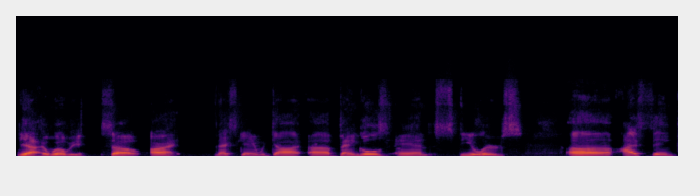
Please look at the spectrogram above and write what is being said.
Yeah, it will be. So, all right, next game we got uh, Bengals and Steelers. Uh, I think.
